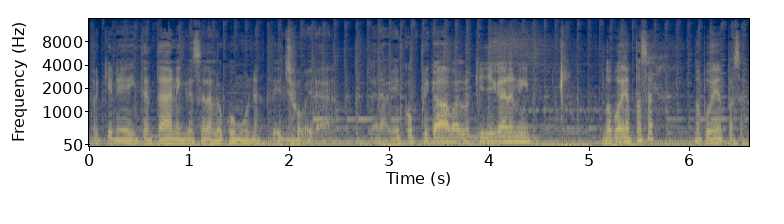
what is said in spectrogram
para quienes intentaban ingresar a la comuna. De hecho, mm. era, era bien complicado para los que llegaran y no podían pasar. No podían pasar.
